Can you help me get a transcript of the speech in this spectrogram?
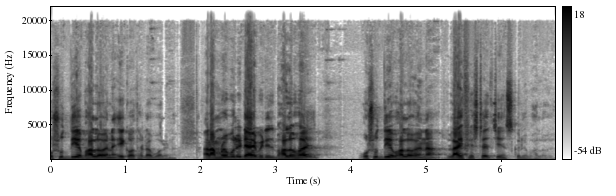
ওষুধ দিয়ে ভালো হয় না, এই কথাটা বলে না। আর আমরা বলি, ডায়াবেটিস ভালো হয়, ওষুধ দিয়ে ভালো হয় না লাইফ স্টাইল চেঞ্জ করে ভালো হয়।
